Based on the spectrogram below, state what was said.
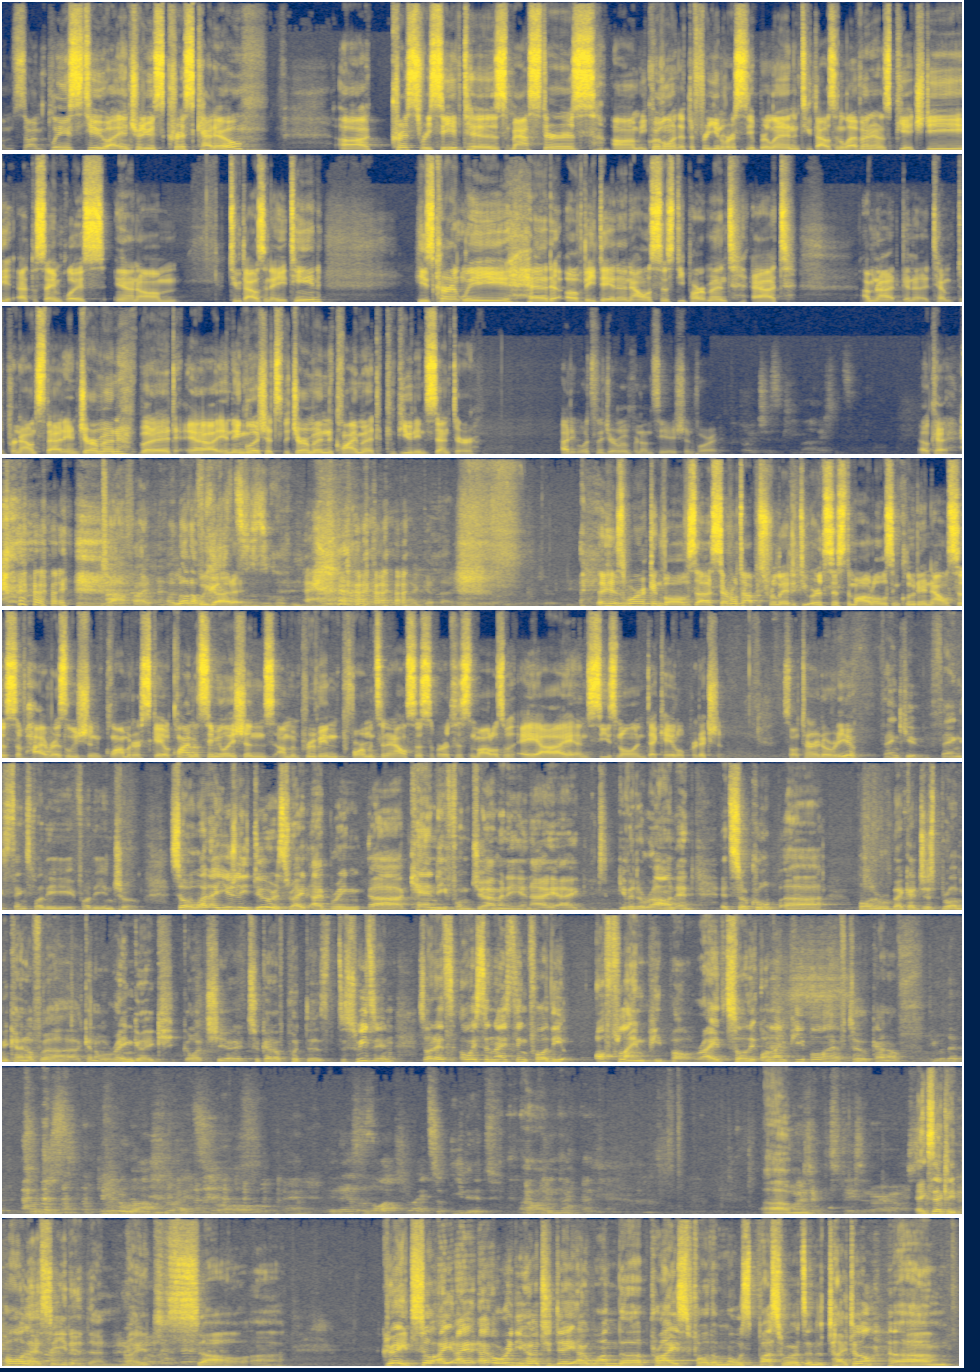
Um, so I'm pleased to uh, introduce Chris Kadow. Uh, Chris received his master's um, equivalent at the Free University of Berlin in 2011 and his PhD at the same place in um, 2018. He's currently head of the data analysis department at, I'm not going to attempt to pronounce that in German, but uh, in English it's the German Climate Computing Center. Do, what's the German pronunciation for it? Okay. Tough, right? A lot of. We got it. I get that. His work involves uh, several topics related to Earth system models, including analysis of high resolution kilometer scale climate simulations, um, improving performance and analysis of Earth system models with AI, and seasonal and decadal prediction. So I'll turn it over to you. Thank you. Thanks. Thanks for the for the intro. So what I usually do is right. I bring uh, candy from Germany and I, I, give it around, and it's so cool. Uh, Paul and Rebecca just brought me kind of a kind of a rain gauge here to kind of put the, the sweets in. So that's always the nice thing for the offline people, right? So the online people have to kind of deal with it. So just give it a around, right? So and it has a lot, right? So eat it. Um, um, exactly, Paul has to eat it then, right? So. Uh, Great. So I, I, I, already heard today I won the prize for the most buzzwords in the title. Um,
